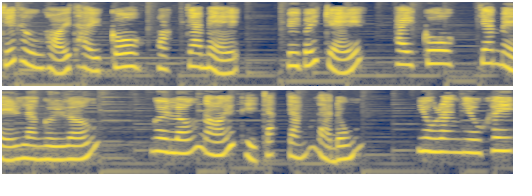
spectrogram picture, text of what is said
trẻ thường hỏi thầy cô hoặc cha mẹ. Vì với trẻ, thầy cô, cha mẹ là người lớn. Người lớn nói thì chắc chắn là đúng. Dù rằng nhiều khi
